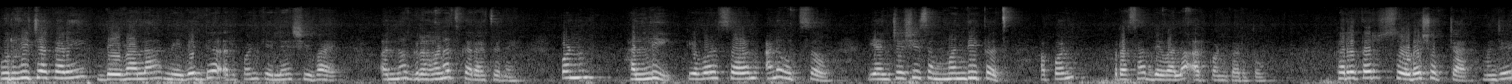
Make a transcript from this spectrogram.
पूर्वीच्या काळी देवाला नैवेद्य अर्पण केल्याशिवाय अन्न ग्रहणच करायचं नाही. पण हल्ली केवळ सण आणि उत्सव यांच्याशी संबंधितच आपण प्रसाद देवाला अर्पण करतो. खरं तर षोडशोपचार म्हणजे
